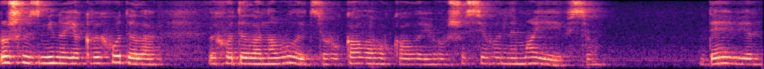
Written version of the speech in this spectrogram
Прошлу зміну, як виходила, виходила на вулицю, гукала, гукала його, щось його немає і все. Де він?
